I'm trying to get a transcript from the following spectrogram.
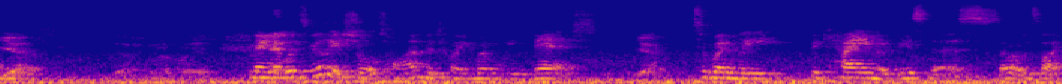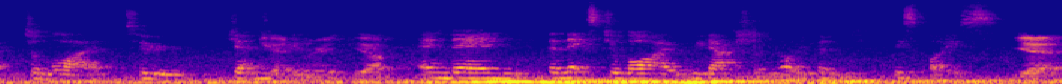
Yeah. Definitely. I mean, it was really a short time between when we met Yeah. to when we became a business. So it was like July to January. January. Yeah. And then the next July, we'd actually opened this place. Yeah.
